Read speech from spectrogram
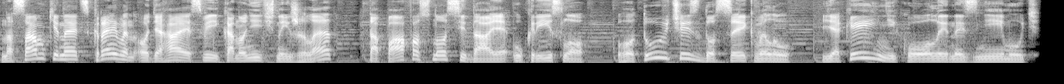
Насамкінець Крейвен одягає свій канонічний жилет та пафосно сідає у крісло, готуючись до сиквелу, який ніколи не знімуть.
